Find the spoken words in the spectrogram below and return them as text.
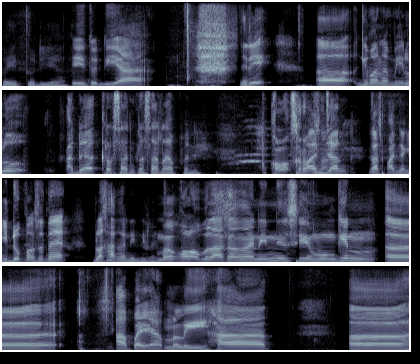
itu dia Itu dia. jadi eh, gimana mi lu ada keresahan-keresahan apa nih Kalau sepanjang nggak sepanjang hidup maksudnya belakangan ini lah kalau belakangan ini sih mungkin eh apa ya melihat eh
